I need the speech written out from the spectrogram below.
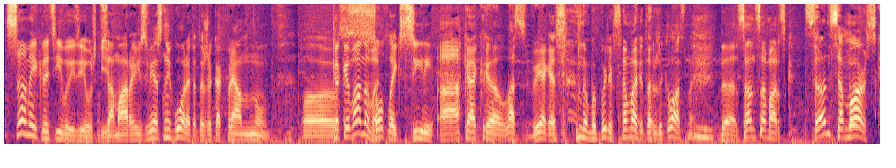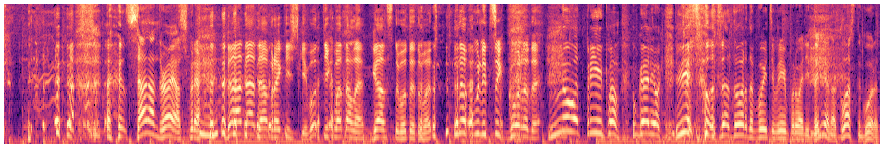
самые красивые девушки. Самара известный город. Это же как прям, ну... э, Как Иваново? Солт-Лейк-Сити. А. Как э, Лас-Вегас. Ну, мы были в Самаре, тоже классно. Да, Сан-Самарск. Сан-Самарск. Сан-Андреас прям. Да-да-да, практически. Вот не хватало gangsta вот этого на улицах города. Ну вот, приедет к вам уголек. Весело, задорно будете время проводить. Да не, ну классный город.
